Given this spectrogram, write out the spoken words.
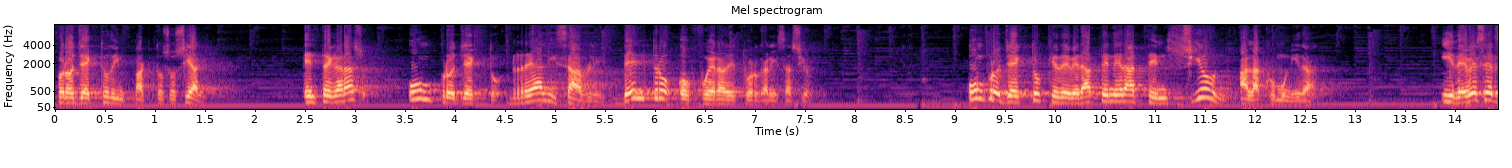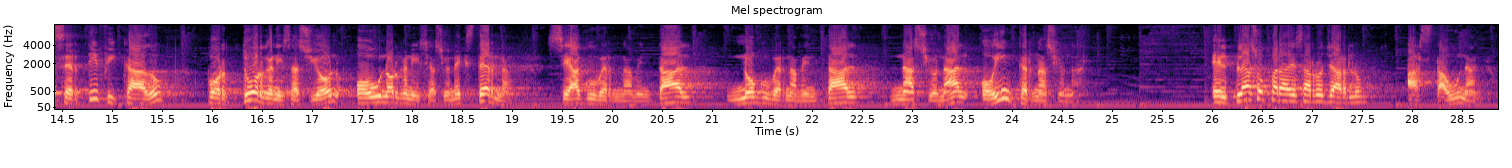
Proyecto de impacto social. Entregarás un proyecto realizable dentro o fuera de tu organización. Un proyecto que deberá tener atención a la comunidad y debe ser certificado por tu organización o una organización externa, sea gubernamental, no gubernamental, nacional o internacional. El plazo para desarrollarlo hasta un año.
